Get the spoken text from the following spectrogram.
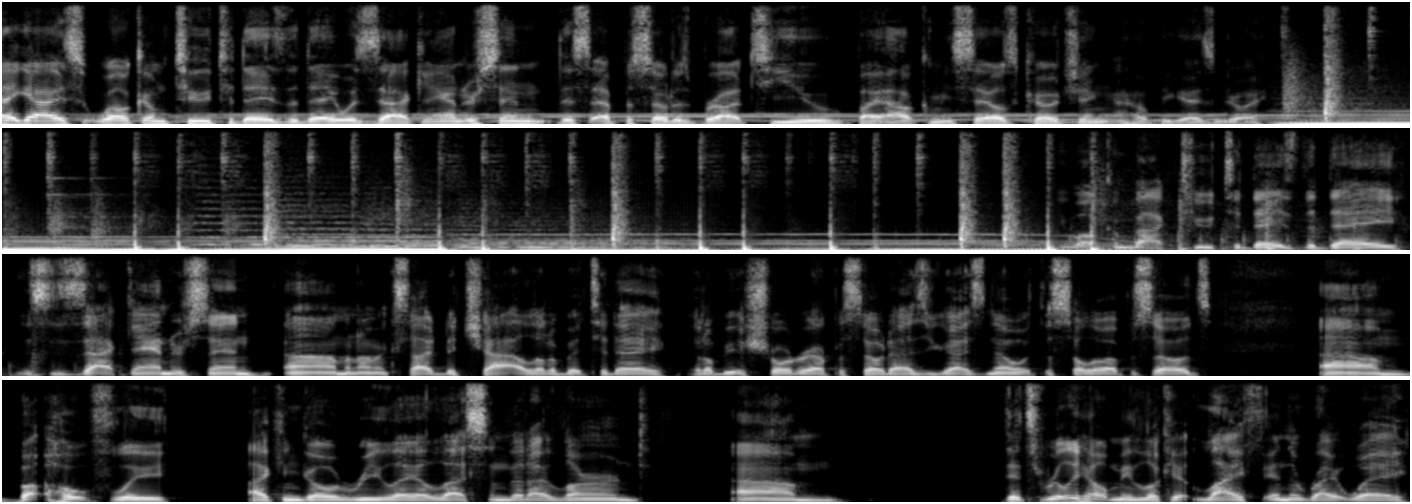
Hey guys, welcome to Today's the Day with Zack Andersen. This episode is brought to you by Alchemy Sales Coaching. I hope you guys enjoy. Welcome back to Today's the Day. This is Zack Andersen, um, and I'm excited to chat a little bit today. It'll be a shorter episode, as you guys know, with the solo episodes, um, but hopefully I can go relay a lesson that I learned um, that's really helped me look at life in the right way.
